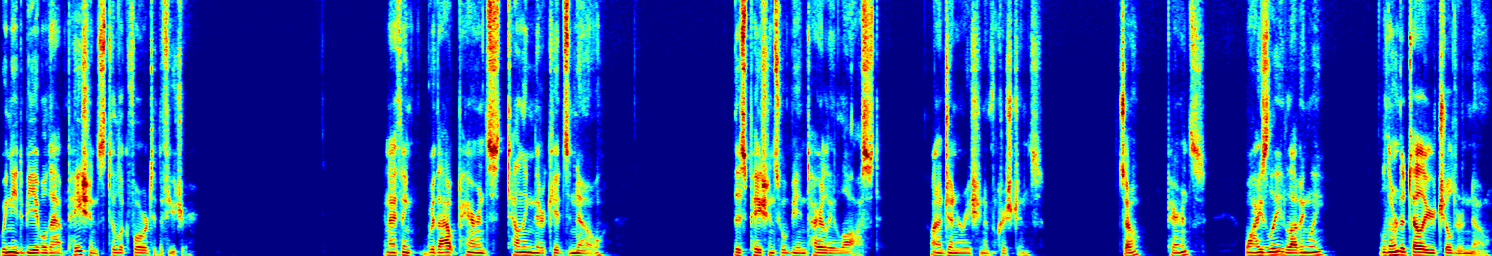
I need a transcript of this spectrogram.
we need to be able to have patience to look forward to the future. And I think without parents telling their kids no, this patience will be entirely lost on a generation of Christians. So, parents, wisely, lovingly, learn to tell your children no.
